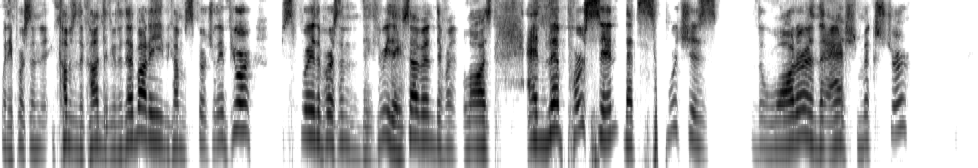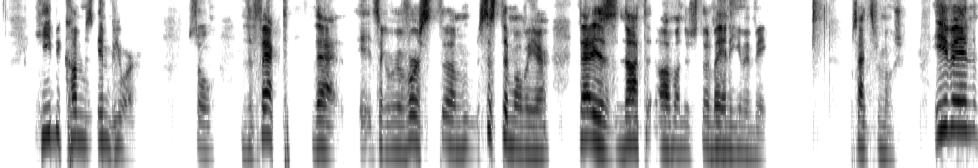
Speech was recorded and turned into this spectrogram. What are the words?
when a person comes into contact with a dead body, he becomes spiritually impure. Spray the person day three, day seven, different laws, and the person that spritches the water and the ash mixture he becomes impure. So the fact that it's like a reversed um, system over here, that is not um, understood by any human being, besides from Moshe. Even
